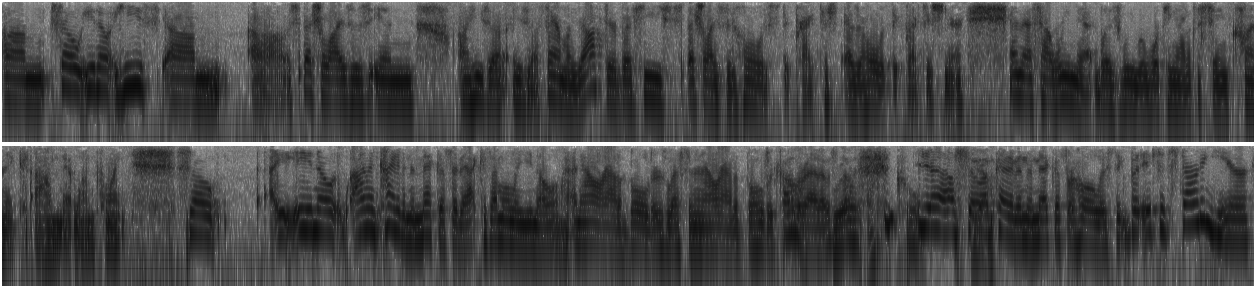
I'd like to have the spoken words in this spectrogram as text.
Um, so you know he's um, uh, specializes in uh, he's a he's a family doctor, but he specializes in holistic practice as a holistic practitioner, and that's how we met. Was we were working out of the same clinic um, at one point. So I, you know, I'm kind of in the mecca for that because I'm only, you know, an hour out of Boulder, less than an hour out of Boulder, Colorado. Oh, really? So, oh, cool. Yeah, so yeah. I'm kind of in the mecca for holistic. But if it's starting here,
